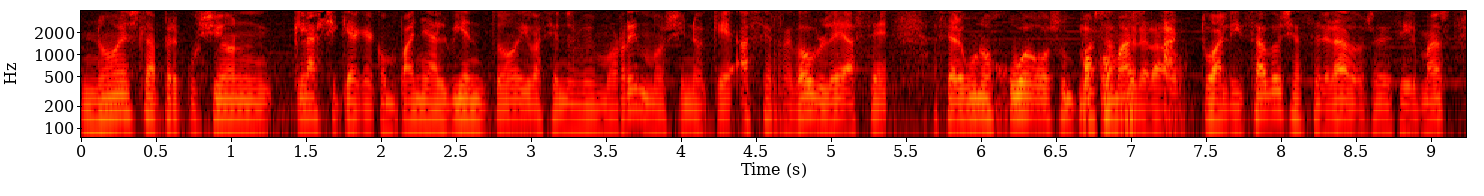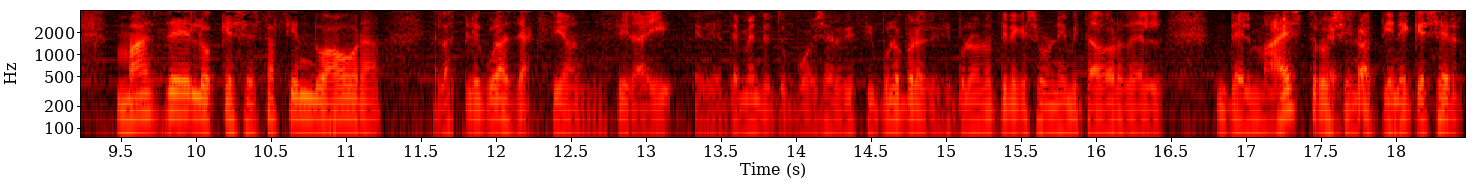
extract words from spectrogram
No es la percusión clásica que acompaña al viento y va haciendo el mismo ritmo, sino que hace redoble, hace, hace algunos juegos un Más poco más actualizados y acelerados, es decir, más, más de lo que se está haciendo ahora en las películas de acción. Es decir, ahí, evidentemente, tú puedes ser discípulo, pero el discípulo no tiene que ser un imitador del, del maestro, sino tiene que ser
